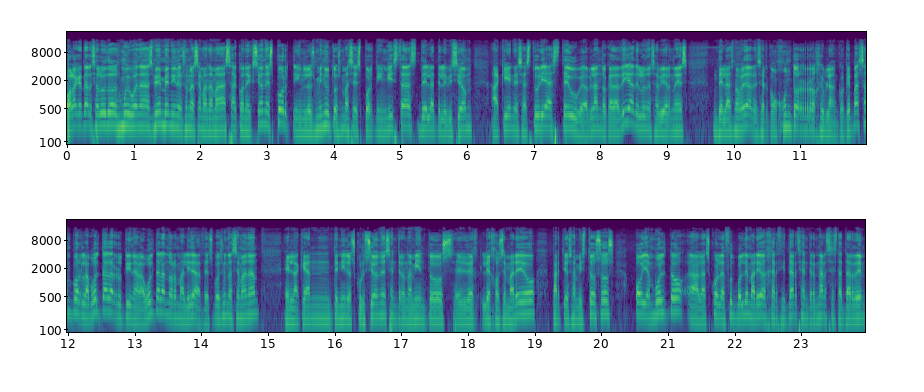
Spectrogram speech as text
Hola, ¿qué tal? Saludos, muy buenas, bienvenidos una semana más a Conexión Sporting, los minutos más sportinguistas de la televisión aquí en Asturias TV, hablando cada día de lunes a viernes de las novedades del conjunto rojo y blanco, que pasan por la vuelta a la rutina, la vuelta a la normalidad, después de una semana en la que han tenido excursiones, entrenamientos lejos de Mareo, partidos amistosos, hoy han vuelto a la Escuela de Fútbol de Mareo a ejercitarse, a entrenarse esta tarde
